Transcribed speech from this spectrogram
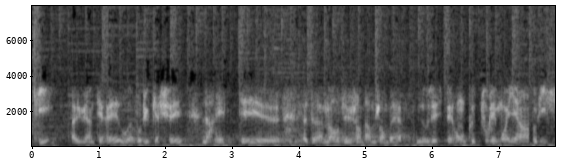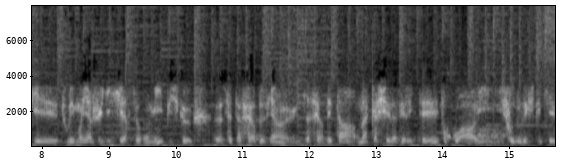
Qui a eu intérêt ou a voulu cacher la réalité euh, de la mort du gendarme Jambert? Nous espérons que tous les moyens policiers, tous les moyens judiciaires seront mis puisque euh, cette affaire devient une affaire d'État. On a caché la vérité. Pourquoi? Il faut nous l'expliquer.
